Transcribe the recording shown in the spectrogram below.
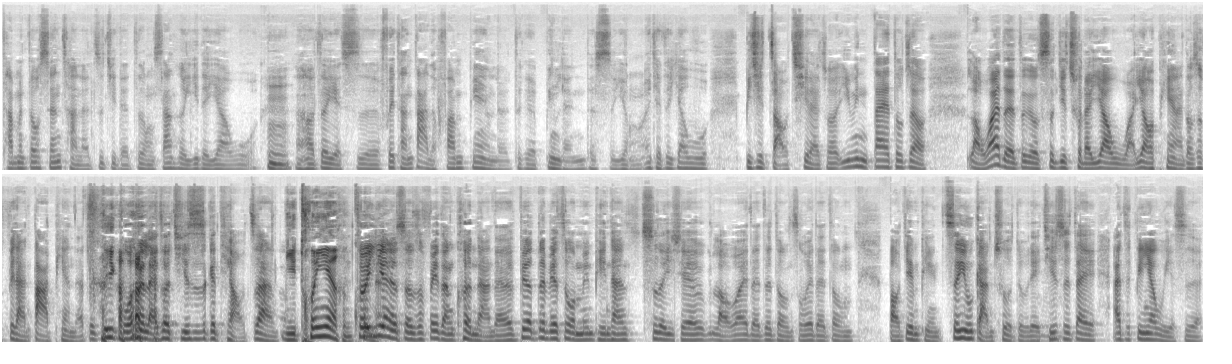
他们都生产了自己的这种三合一的药物，嗯，然后这也是非常大的方便了这个病人的使用，而且这药物比起早期来说，因为大家都知道，老外的这个设计出来药物啊、药片啊都是非常大片的，这 对于国人来说其实是个挑战。你吞咽很困难。吞咽的时候是非常困难的，特特别是我们平常吃的一些老外的这种所谓的这种保健品，深有感触，对不对？其实，在艾滋病药物也是，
